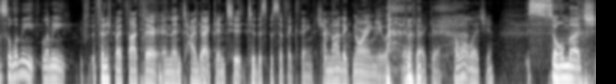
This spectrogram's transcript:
so let me let me f- finish my thought there, and then tie back into to the specific thing. I'm not ignoring you. okay, okay. I won't let you. So much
